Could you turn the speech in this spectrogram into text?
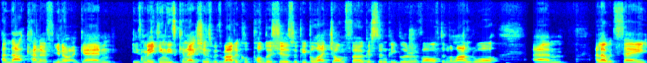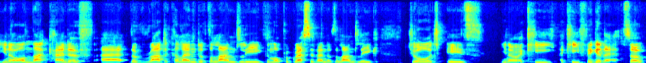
and that kind of, you know, again, he's making these connections with radical publishers, with people like John Ferguson, people who are involved in the land war. Um, and I would say, you know, on that kind of uh, the radical end of the land league, the more progressive end of the land league, George is, you know, a key a key figure there. So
